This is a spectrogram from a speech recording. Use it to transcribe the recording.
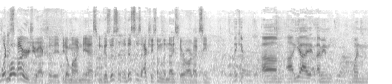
what inspired you actually, if you don't mind me asking? Because this is this is actually some of the nicer art I've seen. Thank you. Um, uh, yeah, I, I mean, when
